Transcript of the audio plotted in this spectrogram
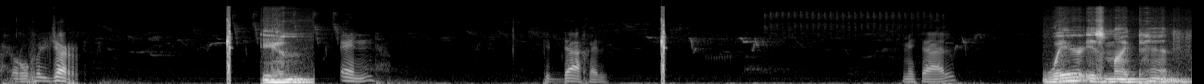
حروف الجر. in, N في الداخل. مثال. Where is my pen?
